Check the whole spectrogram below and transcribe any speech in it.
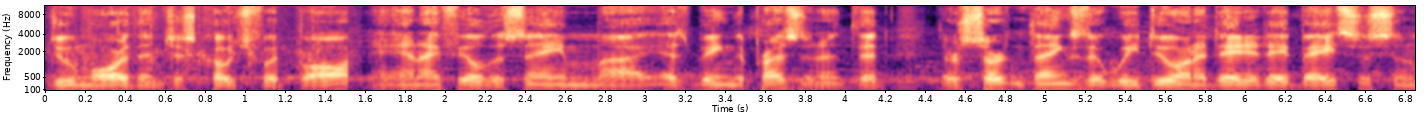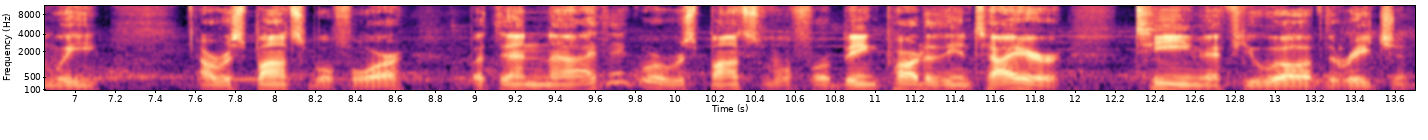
do more than just coach football. And I feel the same uh, as being the president that there are certain things that we do on a day to day basis and we are responsible for. But then uh, I think we're responsible for being part of the entire team, if you will, of the region.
